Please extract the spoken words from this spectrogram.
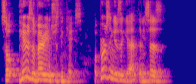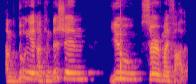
So here's a very interesting case. A person gives a get, and he says, "I'm doing it on condition you serve my father."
